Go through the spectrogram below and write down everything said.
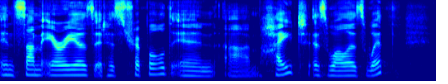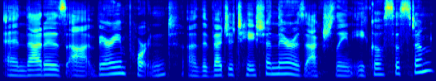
In some areas, it has tripled in um, height as well as width, and that is uh, very important. Uh, the vegetation there is actually an ecosystem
